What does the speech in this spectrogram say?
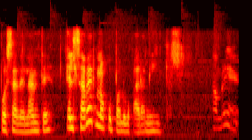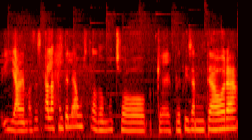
pues adelante. El saber no ocupa lugar, amiguitos. Hombre, y además es que a la gente le ha gustado mucho, porque precisamente ahora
